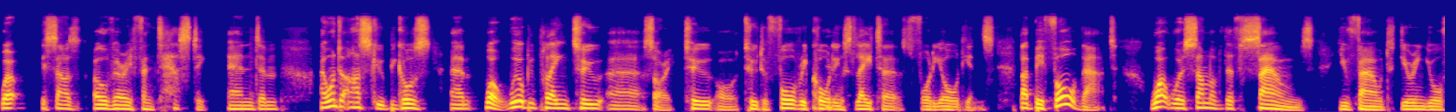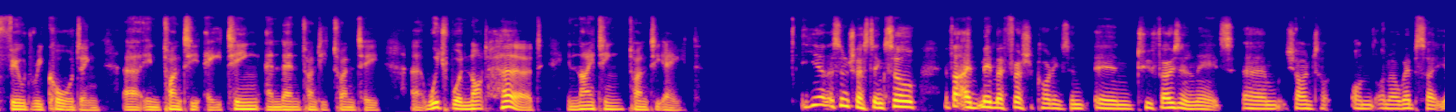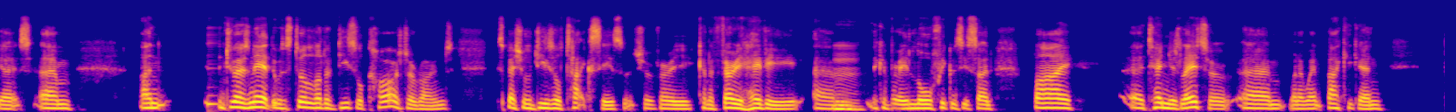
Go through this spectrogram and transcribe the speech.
Well, it sounds oh very fantastic. And um, I want to ask you because, um, well, we'll be playing two, uh, sorry, two or two to four recordings later for the audience. But before that, what were some of the sounds you found during your field recording uh, in 2018 and then 2020, uh, which were not heard in 1928? Yeah, that's interesting. So, in fact, I made my first recordings in, in 2008, um, which aren't on, on our website yet. Um, and in 2008, there was still a lot of diesel cars around, special diesel taxis, which are very kind of very heavy, um, mm. make a very low frequency sound. By uh, 10 years later, um, when I went back again,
